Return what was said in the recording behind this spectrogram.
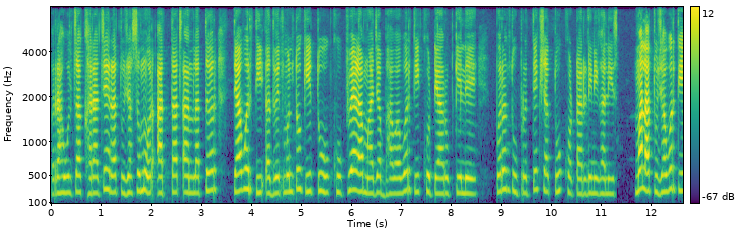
राहुलचा खरा चेहरा तुझ्यासमोर आत्ताच आणला तर त्यावरती अद्वैत म्हणतो की तू खूप वेळा माझ्या भावावरती खोटे आरोप केले परंतु प्रत्यक्षात तू खोटारडी निघालीस. मला तुझ्यावरती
